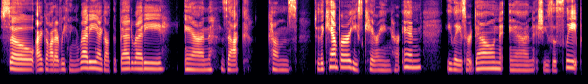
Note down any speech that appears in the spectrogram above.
So I got everything ready. I got the bed ready. And Zach comes to the camper. He's carrying her in. He lays her down and she's asleep.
